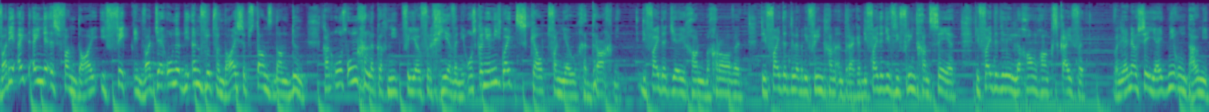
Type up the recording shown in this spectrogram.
Wat die uiteinde is van daai effek en wat jy onder die invloed van daai substans dan doen, kan ons ongelukkig nie vir jou vergewe nie. Ons kan jou nie kwytskeld van jou gedrag nie die feit dat jy gaan begrawe het, die feit dat jy by die vriend gaan intrek het, die feit dat jy vir die vriend gaan sê het, die feit dat jy die liggaam gaan skuif het. Wil jy nou sê jy het nie onthou nie?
